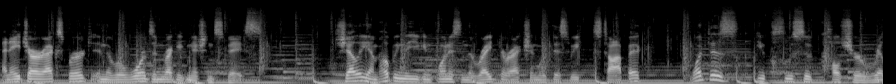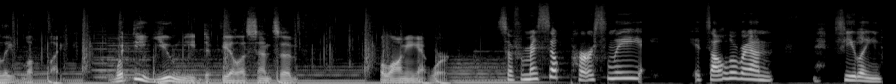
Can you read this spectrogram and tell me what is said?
an HR expert in the rewards and recognition space. Shelley, I'm hoping that you can point us in the right direction with this week's topic. What does inclusive culture really look like? What do you need to feel a sense of belonging at work? So, for myself personally, it's all around feeling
